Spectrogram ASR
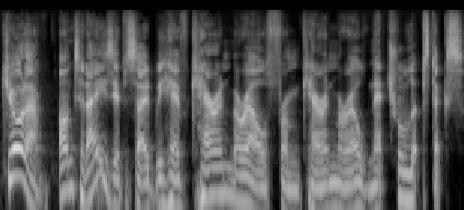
Kia ora. On today's episode, we have Karen Murrell from Karen Murrell Natural Lipsticks.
